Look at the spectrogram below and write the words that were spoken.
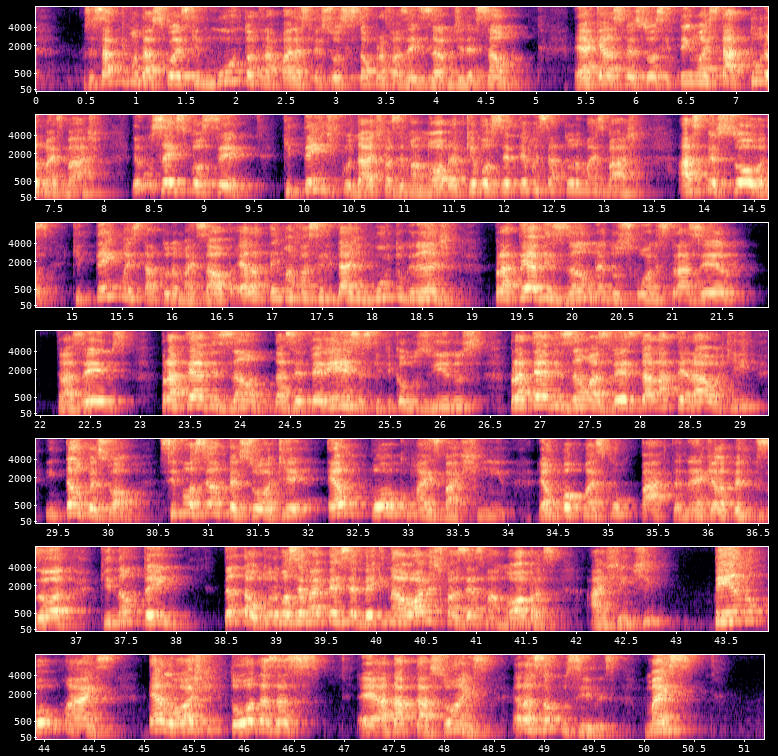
Você sabe que uma das coisas que muito atrapalha as pessoas que estão para fazer exame de direção é aquelas pessoas que têm uma estatura mais baixa. Eu não sei se você que tem dificuldade de fazer manobra é porque você tem uma estatura mais baixa. As pessoas que têm uma estatura mais alta, ela tem uma facilidade muito grande para ter a visão né, dos cones traseiro, traseiros, para ter a visão das referências que ficam nos vidros, para ter a visão às vezes da lateral aqui. Então, pessoal, se você é uma pessoa que é um pouco mais baixinho, é um pouco mais compacta, né? Aquela pessoa que não tem tanta altura, você vai perceber que na hora de fazer as manobras, a gente pena um pouco mais. É lógico que todas as é, adaptações, elas são possíveis, mas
